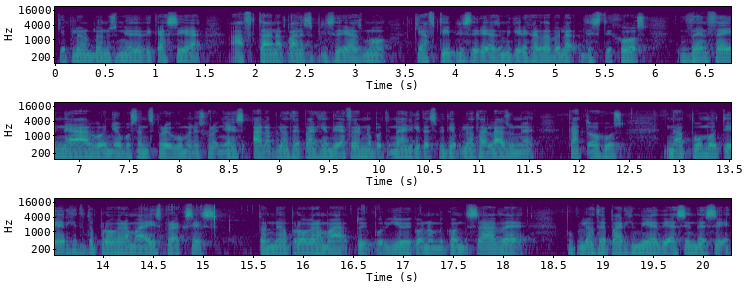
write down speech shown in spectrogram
και πλέον μπαίνουν σε μια διαδικασία αυτά να πάνε σε πληστηριασμό. Και αυτοί οι πληστηριασμοί, κύριε Χαρδαβέλα, δυστυχώς δεν θα είναι άγωνοι όπως ήταν τις προηγούμενες χρονιές, αλλά πλέον θα υπάρχει ενδιαφέρον από την άλλη και τα σπίτια πλέον θα αλλάζουν κατόχους. Να πούμε ότι έρχεται το πρόγραμμα ίσπραξης, το νέο πρόγραμμα του Υπουργείου Οικονομικών της ΑΔΕ, που πλέον θα υπάρχει μια διασύνδεση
